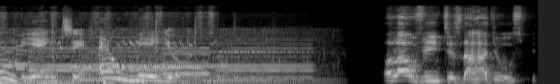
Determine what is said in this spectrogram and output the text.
Ambiente é o meio. Olá, ouvintes da Rádio USP.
